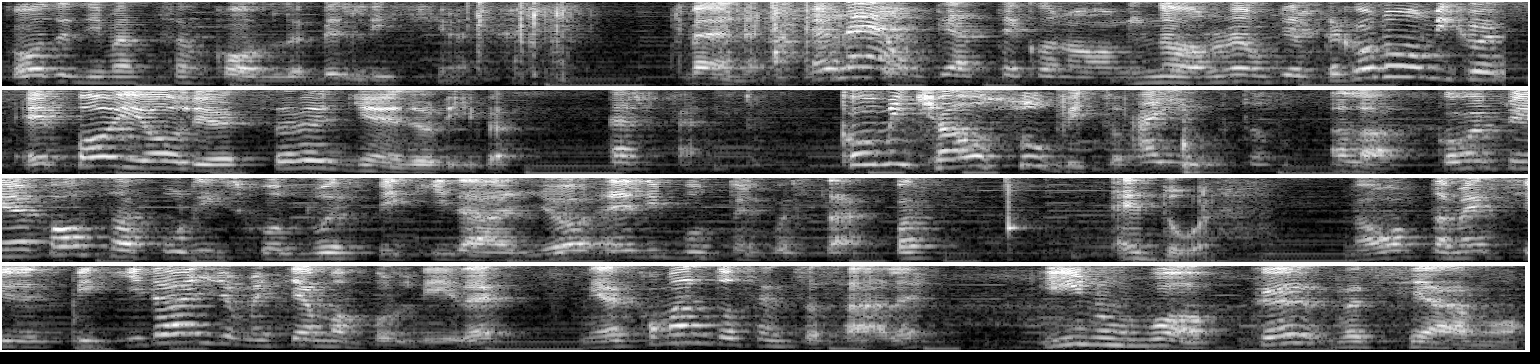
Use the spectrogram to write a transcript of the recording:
code di mazzancolle, bellissime. Bene. Non è un piatto economico. No, non è un piatto economico. E poi olio extravergine d'oliva. Perfetto. Cominciamo subito. Aiuto. Allora, come prima cosa pulisco due spicchi d'aglio e li butto in quest'acqua. E due. Una volta messi due spicchi d'aglio mettiamo a bollire. Mi raccomando senza sale. In un wok versiamo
